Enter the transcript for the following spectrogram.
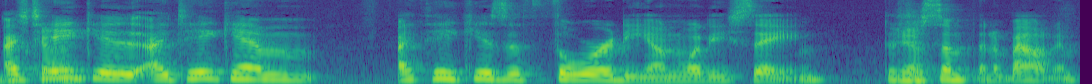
I this guy. take his, I take him, I take his authority on what he's saying. There's Yeah. just something about him.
